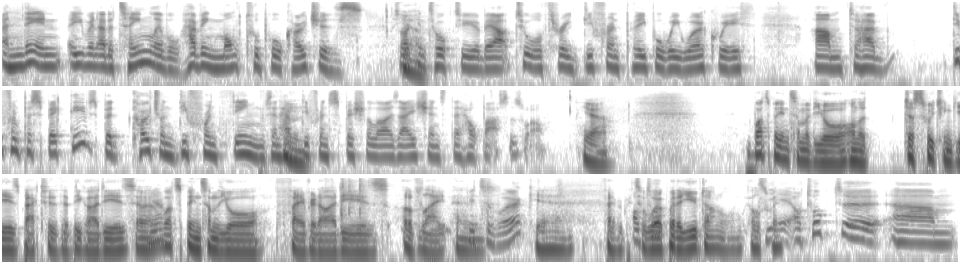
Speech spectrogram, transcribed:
And then, even at a team level, having multiple coaches. So I can talk to you about two or three different people we work with um, to have different perspectives, but coach on different things and have Hmm. different specializations to help us as well. Yeah. What's been some of your on the just switching gears back to the big ideas? Uh, Yeah. What's been some of your favourite ideas of late? And Bits of work. yeah, favourite bits I'll of talk- work, whether you've done or elsewhere. Yeah, I'll talk to um,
